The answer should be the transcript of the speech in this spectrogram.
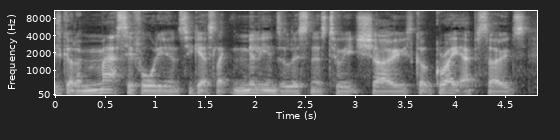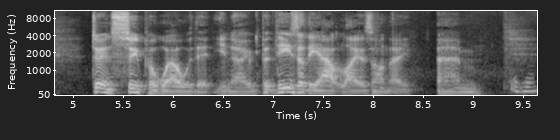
He's got a massive audience. He gets like millions of listeners to each show. He's got great episodes, doing super well with it, you know. But these are the outliers, aren't they? Um, mm-hmm.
